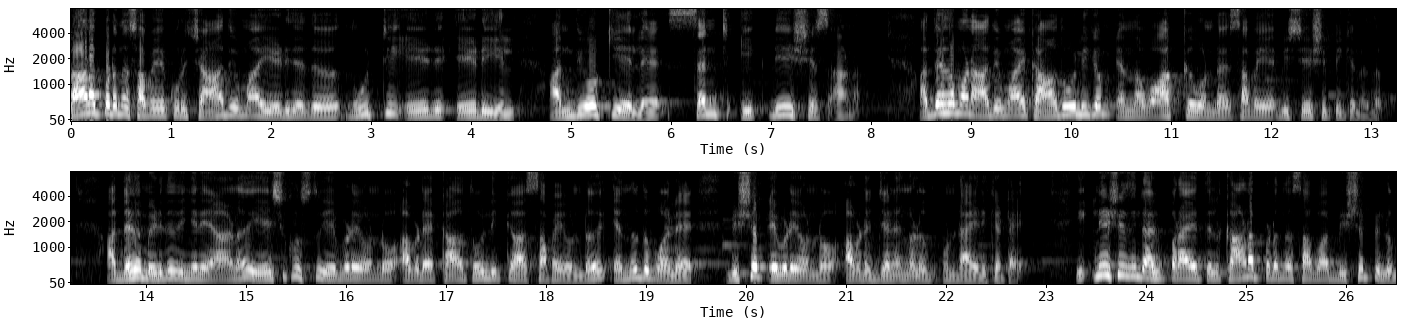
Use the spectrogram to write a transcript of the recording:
കാണപ്പെടുന്ന സഭയെക്കുറിച്ച് ആദ്യമായി എഴുതിയത് നൂറ്റി ഏഴ് എ ഡിയിൽ അന്ത്യോക്കിയയിലെ സെന്റ് ഇഗ്നേഷ്യസ് ആണ്. അദ്ദേഹമാണ് ആദ്യമായി കാതോലികം എന്ന വാക്ക് കൊണ്ട് സഭയെ വിശേഷിപ്പിക്കുന്നത്. അദ്ദേഹം എഴുതിയത് ഇങ്ങനെയാണ് യേശുക്രിസ്തു എവിടെയുണ്ടോ അവിടെ കാത്തോലിക്ക സഭയുണ്ട് എന്നതുപോലെ ബിഷപ്പ് എവിടെയുണ്ടോ അവിടെ ജനങ്ങളും ഉണ്ടായിരിക്കട്ടെ. ഇഗ്നേഷ്യസിന്റെ അഭിപ്രായത്തിൽ കാണപ്പെടുന്ന സഭ ബിഷപ്പിലും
